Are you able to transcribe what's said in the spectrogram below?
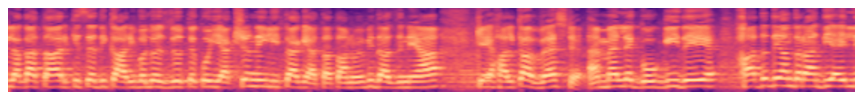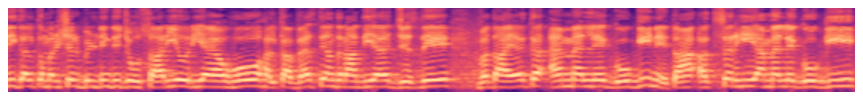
ਲਗਾਤਾਰ ਕਿਸੇ ਅਧਿਕਾਰੀ ਵੱਲੋਂ ਇਸ ਦੇ ਉੱਤੇ ਕੋਈ ਐਕਸ਼ਨ ਨਹੀਂ ਲਿੱਤਾ ਗਿਆ। ਤਾਂ ਤੁਹਾਨੂੰ ਇਹ ਵੀ ਦੱਸ ਦਿੰਦੇ ਆ ਕਿ ਹਲਕਾ ਵੈਸਟ ਐਮਐਲਏ ਗੋਗੀ ਦੇ ਹੱਦ ਦੇ ਅੰਦਰ ਆਂਦੀ ਹੈ ਇਲੀਗਲ ਕਮਰਸ਼ੀਅਲ ਬਿਲਡਿੰਗ ਦੀ ਜੋ ਉਸਾਰੀ ਹੋ ਰਹੀ ਹੈ, ਉਹ ਹਲਕਾ ਵੈਸਟ ਦੇ ਅੰਦਰ ਆਂਦੀ ਹੈ, ਜਿਸ ਦੇ ਵਿਧਾਇਕ ਐਮਐਲਏ ਗੋਗੀ ਨੇ। ਤਾਂ ਅਕਸਰ ਹੀ ਐਮਐਲਏ ਗੋਗੀ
